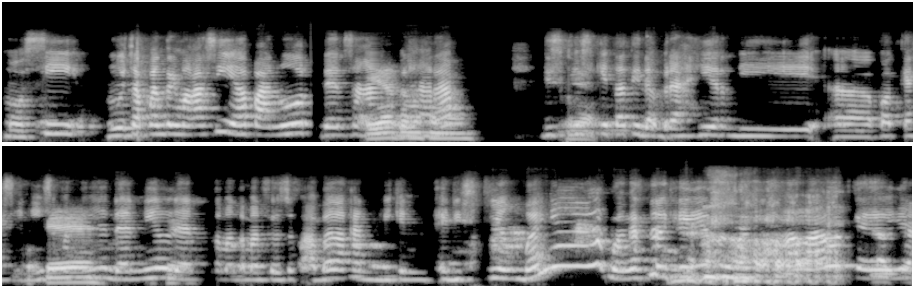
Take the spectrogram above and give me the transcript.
Mosi mengucapkan terima kasih ya Pak Nur dan sangat Iya berharap diskusi kita tidak berakhir di eh, podcast ini. Oke. Sepertinya Daniel Oke. dan teman-teman filsuf abal akan bikin edisi yang banyak banget nah, kayaknya tentang soal laut kayaknya.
